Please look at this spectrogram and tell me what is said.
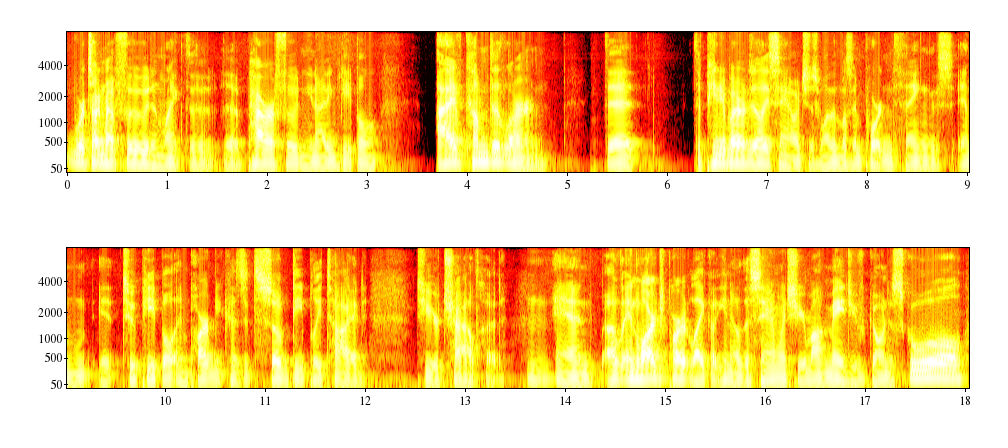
we're talking about food and like the the power of food and uniting people. I've come to learn that the peanut butter and jelly sandwich is one of the most important things in it to people in part because it's so deeply tied to your childhood. And uh, in large part like you know the sandwich your mom made you for going to school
